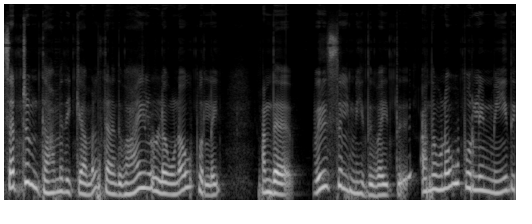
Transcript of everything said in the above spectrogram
சற்றும் தாமதிக்காமல் தனது வாயில் உள்ள உணவுப் பொருளை அந்த விரிசல் மீது வைத்து அந்த உணவுப் பொருளின் மீது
